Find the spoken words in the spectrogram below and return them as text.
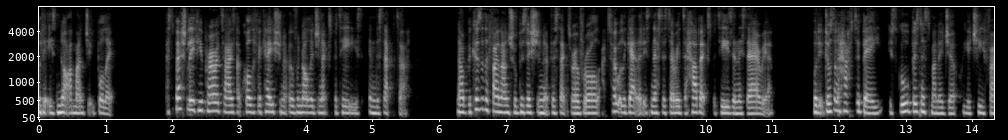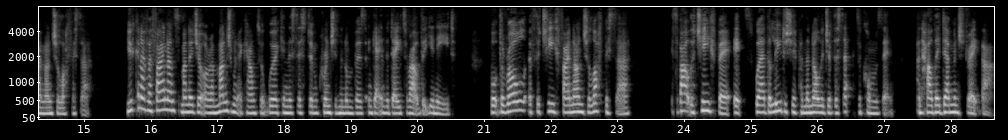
but it is not a magic bullet, especially if you prioritize that qualification over knowledge and expertise in the sector. Now, because of the financial position of the sector overall, I totally get that it's necessary to have expertise in this area. but it doesn't have to be your school business manager or your chief financial officer. You can have a finance manager or a management accountant working the system, crunching the numbers and getting the data out that you need. But the role of the chief financial officer, it's about the chief bit. It's where the leadership and the knowledge of the sector comes in and how they demonstrate that,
